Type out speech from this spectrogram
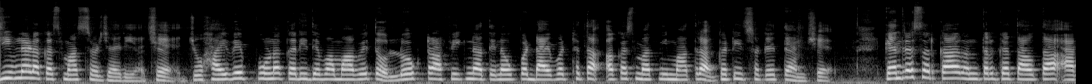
જીવલેણ અકસ્માત સર્જાઈ રહ્યા છે. જો હાઈવે પૂર્ણ કરી દેવામાં આવે તો લોક ટ્રાફિકના તેના ઉપર ડાયવર્ટ થતા અકસ્માતની માત્રા ઘટી શકે તેમ છે. કેન્દ્ર સરકાર અંતર્ગત આવતા આ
